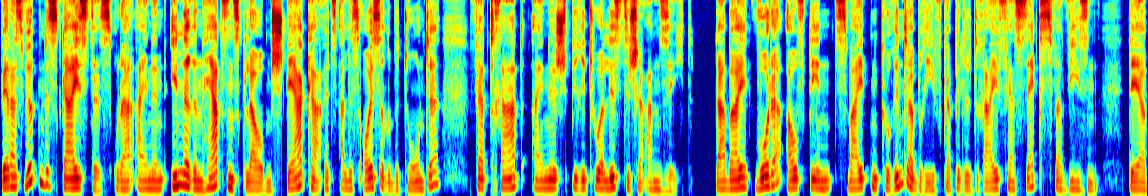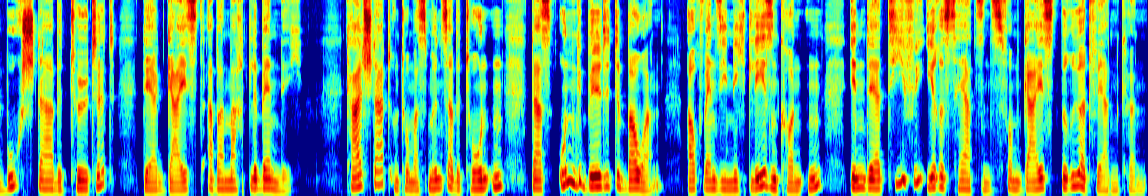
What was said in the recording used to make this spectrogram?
Wer das Wirken des Geistes oder einen inneren Herzensglauben stärker als alles Äußere betonte, vertrat eine spiritualistische Ansicht. Dabei wurde auf den zweiten Korintherbrief Kapitel 3 Vers 6 verwiesen. Der Buchstabe tötet, der Geist aber macht lebendig. Karlstadt und Thomas Münzer betonten, dass ungebildete Bauern, auch wenn sie nicht lesen konnten, in der Tiefe ihres Herzens vom Geist berührt werden können.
